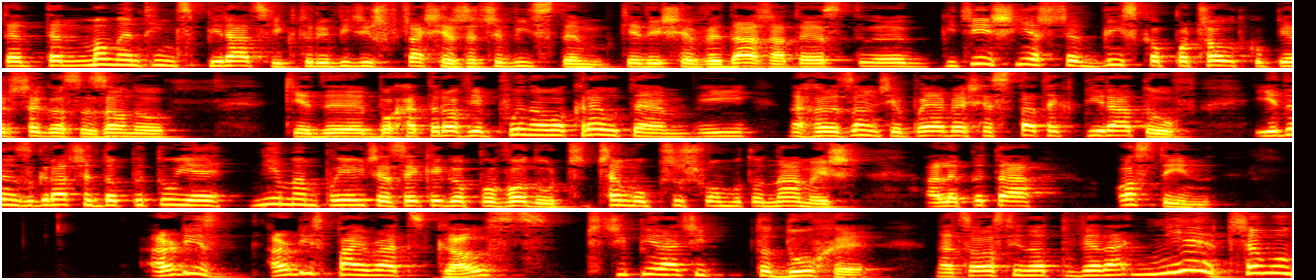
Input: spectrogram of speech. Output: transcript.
ten, ten moment inspiracji, który widzisz w czasie rzeczywistym, kiedy się wydarza, to jest e, gdzieś jeszcze blisko początku pierwszego sezonu, kiedy bohaterowie płyną okrętem i na horyzoncie pojawia się statek piratów. Jeden z graczy dopytuje, nie mam pojęcia z jakiego powodu, czy czemu przyszło mu to na myśl, ale pyta, Austin, are these, are these pirates ghosts? Czy ci piraci to duchy? Na co Austin odpowiada, nie, czemu...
